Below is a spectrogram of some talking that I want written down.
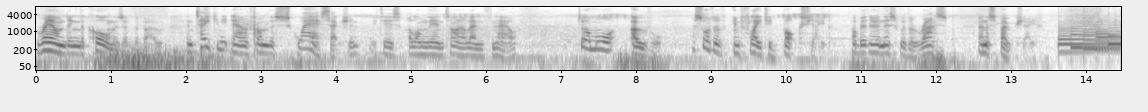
rounding the corners of the bow and taking it down from the square section, it is along the entire length now, to a more oval, a sort of inflated box shape. I'll be doing this with a rasp and a spoke shave.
